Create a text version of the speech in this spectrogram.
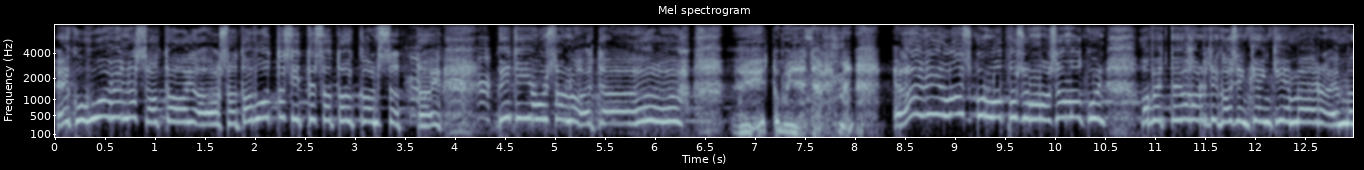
Ei kun huomenna sataa ja sata vuotta sitten satoi kanssa. Tai piti mun sanoa, että... Ei hitto, miten tää nyt. Ei niin, laskun loppusumma on sama kuin opettaja Hartikaisen kenkien määrä. En mä.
